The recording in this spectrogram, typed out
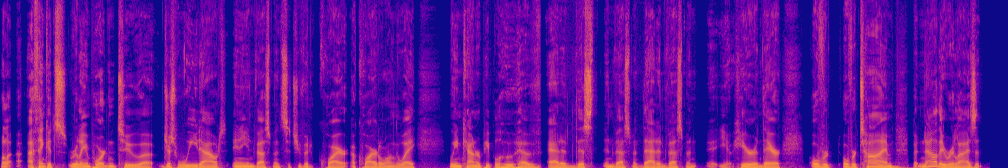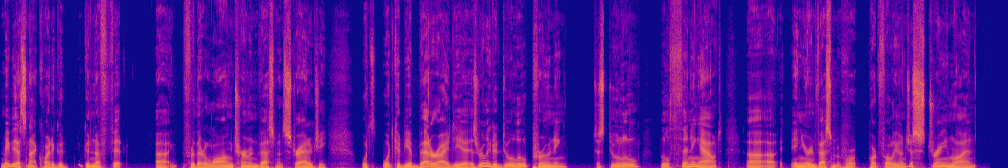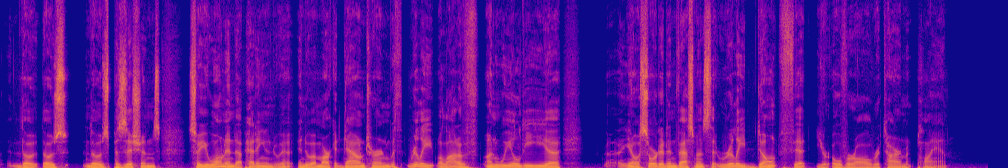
Well, I think it's really important to uh, just weed out any investments that you've acquired acquired along the way. We encounter people who have added this investment, that investment, eh, you know, here and there over over time, but now they realize that maybe that's not quite a good good enough fit uh, for their long term investment strategy. What's what could be a better idea is really to do a little pruning, just do a little little thinning out uh, in your investment portfolio, and just streamline those those positions so you won't end up heading into a, into a market downturn with really a lot of unwieldy uh, you know assorted investments that really don't fit your overall retirement plan.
